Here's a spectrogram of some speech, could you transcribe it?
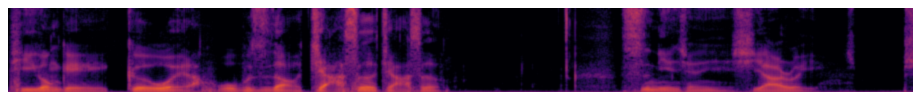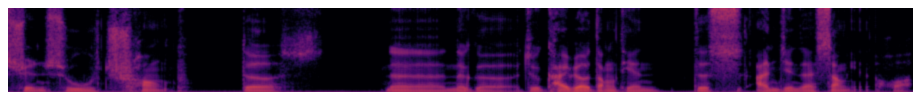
提供给各位啊。我不知道，假设假设四年前希拉蕊选输 Trump 的那那个就开票当天的事案件在上演的话，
